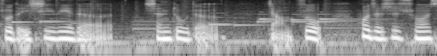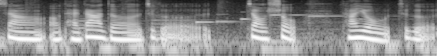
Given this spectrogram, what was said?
做的一系列的深度的讲座，或者是说像呃台大的这个教授，他有这个。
